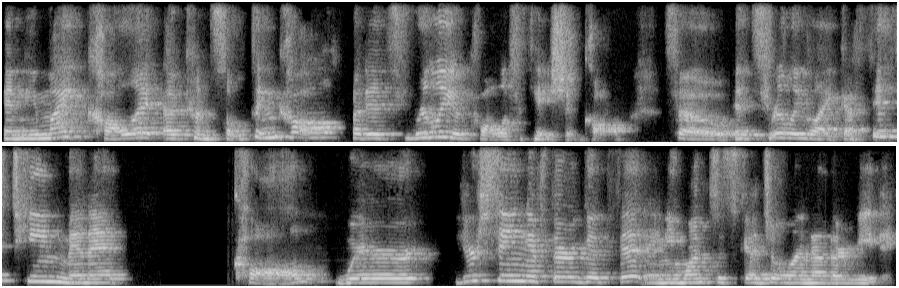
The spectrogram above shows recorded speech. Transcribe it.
and you might call it a consulting call, but it's really a qualification call. So it's really like a 15 minute call where you're seeing if they're a good fit and you want to schedule another meeting,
